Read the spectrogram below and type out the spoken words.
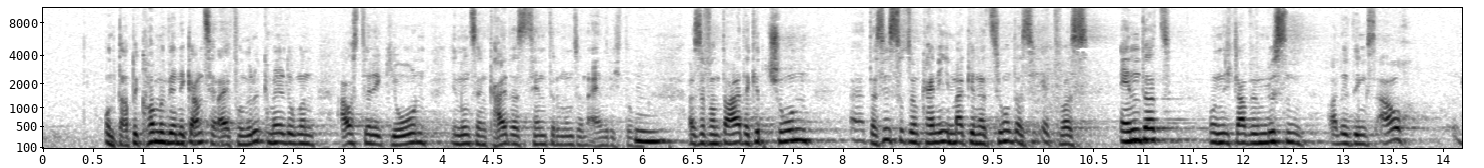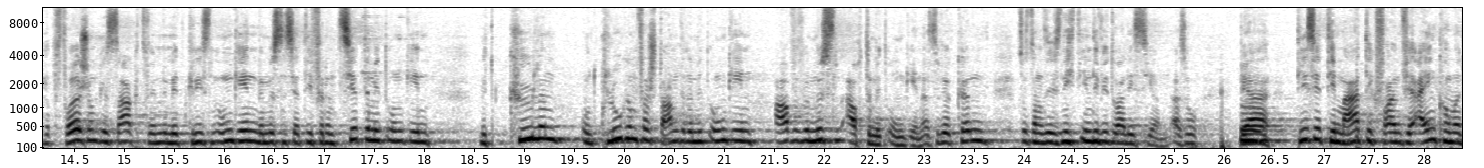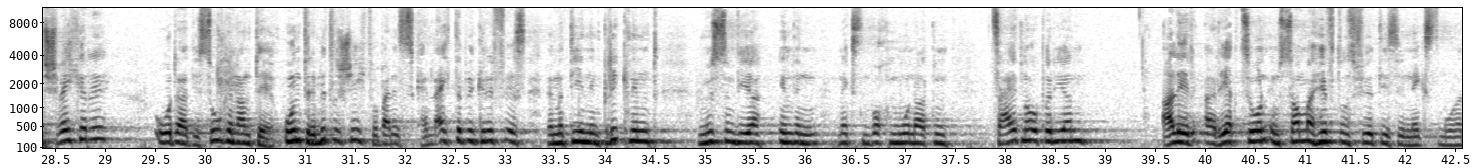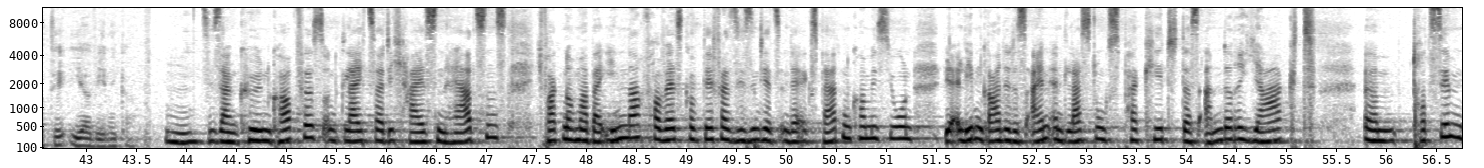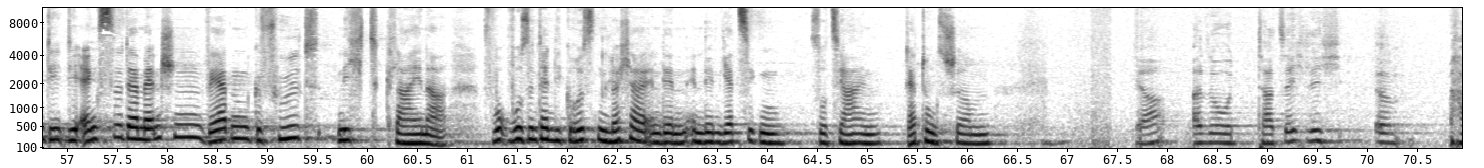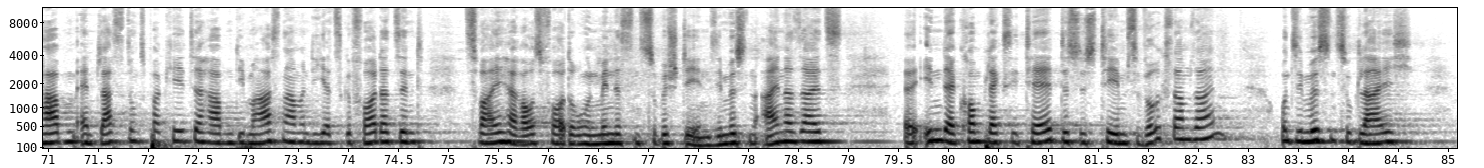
Und da bekommen wir eine ganze Reihe von Rückmeldungen aus der Region in unseren Caritas-Zentren, in unseren Einrichtungen. Mhm. Also von daher, da gibt es schon, äh, das ist sozusagen keine Imagination, dass sich etwas ändert. Und ich glaube, wir müssen allerdings auch, ich habe es vorher schon gesagt, wenn wir mit Krisen umgehen, wir müssen sehr differenziert damit umgehen, mit kühlem und klugem Verstand damit umgehen, aber wir müssen auch damit umgehen. Also wir können sozusagen das nicht individualisieren. Also wer mhm. diese Thematik vor allem für Einkommensschwächere oder die sogenannte untere Mittelschicht, wobei das kein leichter Begriff ist. Wenn man die in den Blick nimmt, müssen wir in den nächsten Wochen, Monaten zeitnah operieren. Alle Reaktion im Sommer hilft uns für diese nächsten Monate eher weniger. Mhm. Sie sagen kühlen Kopfes und gleichzeitig heißen Herzens. Ich frage noch mal bei Ihnen nach, Frau Welskop-Defer. Sie sind jetzt in der Expertenkommission. Wir erleben gerade das ein Entlastungspaket, das andere jagt. Ähm, trotzdem, die, die, Ängste der Menschen werden gefühlt nicht kleiner. Wo, wo sind denn die größten Löcher in den, in den jetzigen sozialen Rettungsschirmen? Ja, also tatsächlich äh, haben Entlastungspakete, haben die Maßnahmen, die jetzt gefordert sind, zwei Herausforderungen mindestens zu bestehen. Sie müssen einerseits äh, in der Komplexität des Systems wirksam sein und sie müssen zugleich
